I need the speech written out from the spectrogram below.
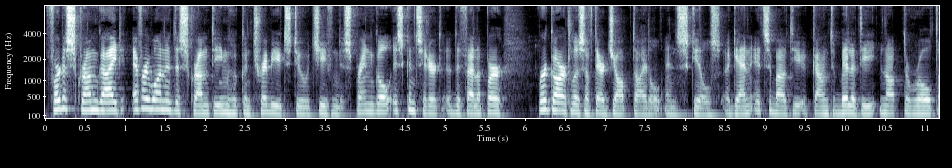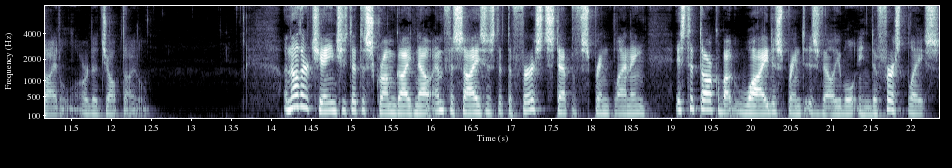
For the Scrum Guide, everyone in the Scrum team who contributes to achieving the sprint goal is considered a developer, regardless of their job title and skills. Again, it's about the accountability, not the role title or the job title. Another change is that the Scrum Guide now emphasizes that the first step of sprint planning is to talk about why the sprint is valuable in the first place.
